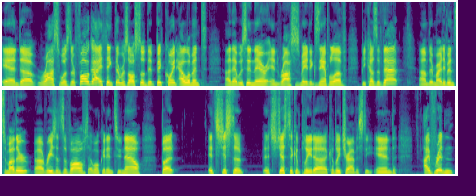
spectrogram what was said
and uh, ross was their fall guy i think there was also the bitcoin element uh, that was in there, and Ross is made example of because of that. Um, there might have been some other uh, reasons involved. I won't get into now, but it's just a it's just a complete uh, complete travesty. And I've written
